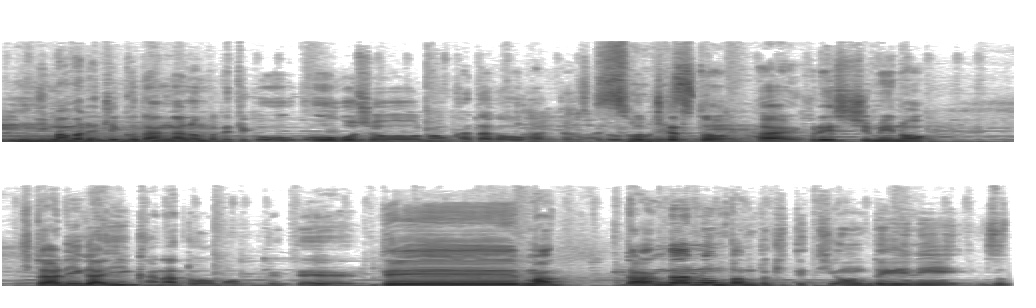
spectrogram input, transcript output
うん今まで結構弾丸論破で結構大御所の方が多かったんですけど、そうどっちかというと、はい、フレッシュめの2人がいいかなとは思ってて。でまあ弾丸論破の時って基本的にずっ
